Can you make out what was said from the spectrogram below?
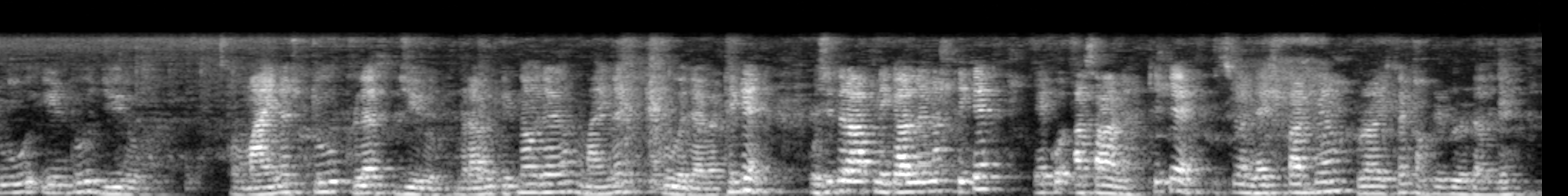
two into zero. तो माइनस टू प्लस ज़ीरो बराबर कितना हो जाएगा? माइनस टू हो जाएगा, ठीक है? उसी तरह आप निकाल लेना, ठीक है? ये कोई आसान है, ठीक है? इसका नेक्स्ट पार्ट में हम पूरा इसका कंप्लीट डाल दें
